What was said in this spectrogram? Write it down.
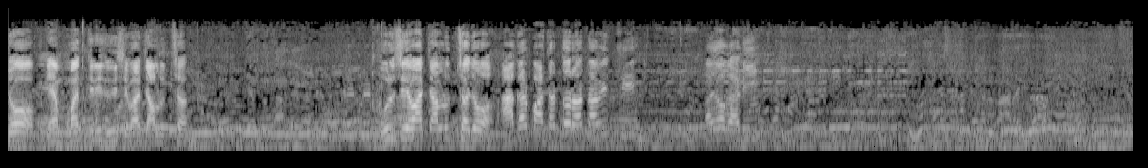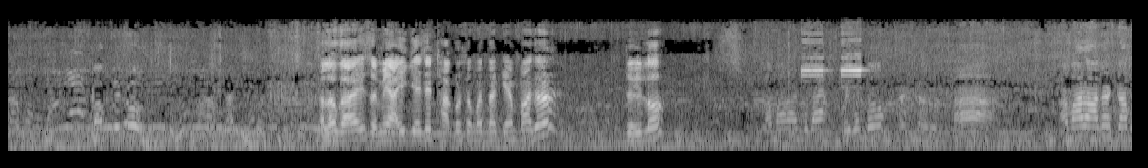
જો કેમ્પમાં ત્રી સુધી સેવા ચાલુ જ છે. ફૂલ સેવા ચાલુ જ છે જો. આગળ પાછળ તો રથ આવી જ છે. આયો ગાડી. હેલો ગાઈસ અમે આવી ગયા છે ઠાકોર સમાજના કેમ્પ આગળ. જોઈ લો. અમારા બધા ભાઈબંધો. હા. અમારો આગળ સ્ટાફ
